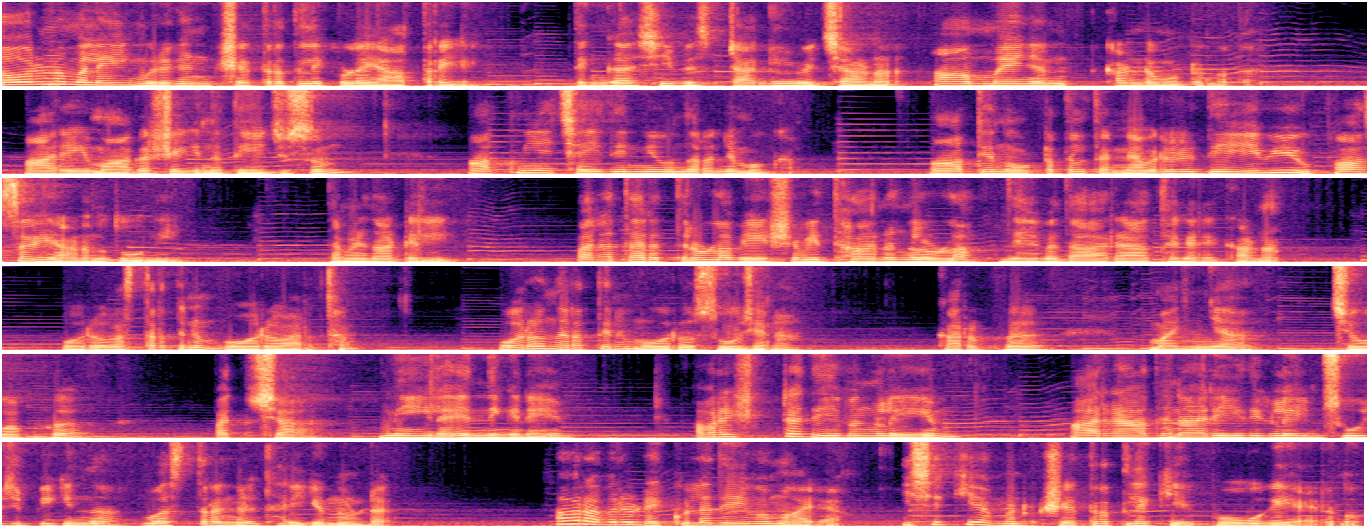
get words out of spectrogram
തോരണമലൈ മുരുകൻ ക്ഷേത്രത്തിലേക്കുള്ള യാത്രയിൽ തെങ്കാശി ബസ് സ്റ്റാൻഡിൽ വെച്ചാണ് ആ അമ്മയെ ഞാൻ കണ്ടുമുട്ടുന്നത്. ആരെയും ആകർഷിക്കുന്ന തേജസ്സും ആത്മീയ ചൈതന്യവും നിറഞ്ഞ മുഖം ആദ്യ നോട്ടത്തിൽ തന്നെ അവരൊരു ദേവി ഉപാസകയാണെന്ന് തോന്നി. തമിഴ്നാട്ടിൽ പലതരത്തിലുള്ള വേഷവിധാനങ്ങളുള്ള ദേവതാരാധകരെ കാണാം. ഓരോ വസ്ത്രത്തിനും ഓരോ അർത്ഥം ഓരോ നിറത്തിനും ഓരോ സൂചന. കറുപ്പ് മഞ്ഞ ചുവപ്പ് പച്ച നീല എന്നിങ്ങനെ അവർ ഇഷ്ട ദൈവങ്ങളെയും ആരാധനാ രീതികളെയും സൂചിപ്പിക്കുന്ന വസ്ത്രങ്ങൾ ധരിക്കുന്നുണ്ട്. അവർ അവരുടെ കുലദൈവമായ ഇശക്കി അമ്മൻ ക്ഷേത്രത്തിലേക്ക് പോവുകയായിരുന്നു.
